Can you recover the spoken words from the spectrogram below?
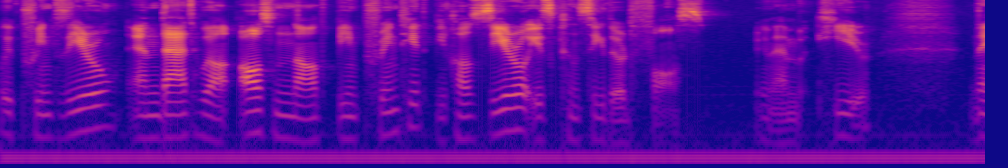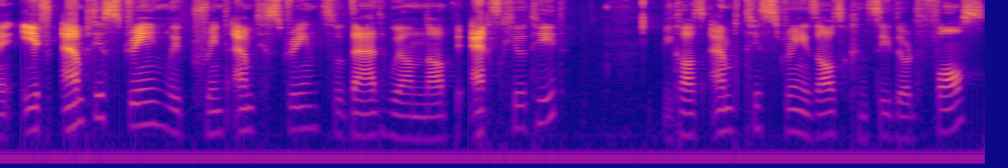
we print 0, and that will also not be printed because 0 is considered false. Remember here. Then if empty string, we print empty string, so that will not be executed because empty string is also considered false.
